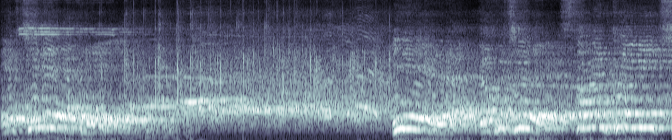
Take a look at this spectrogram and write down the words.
Ekşi'deki bir yapıcı Stankovic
